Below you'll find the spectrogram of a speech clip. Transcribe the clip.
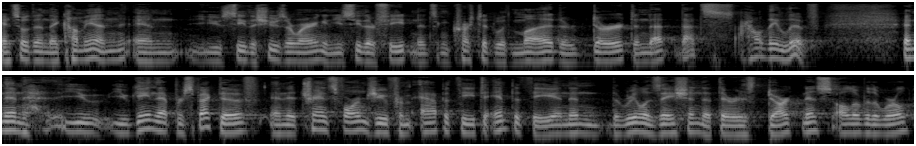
And so then they come in and you see the shoes they're wearing and you see their feet and it's encrusted with mud or dirt and that, that's how they live. And then you, you gain that perspective and it transforms you from apathy to empathy and then the realization that there is darkness all over the world.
